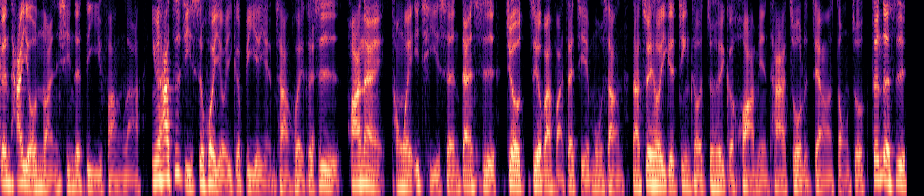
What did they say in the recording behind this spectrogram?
跟他有暖心的地方啦，因为他自己是会有一个毕业演唱会，可是花奈同为一期生，但是就只有办法在节目上，那最后一个镜头，最后一个画面，他做了这样的动作，真的是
